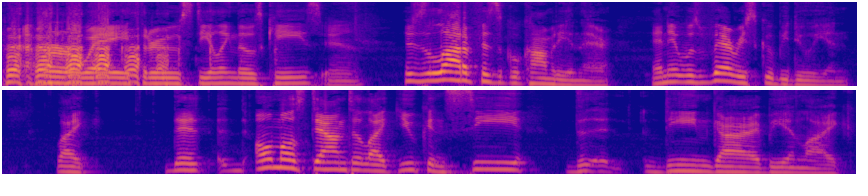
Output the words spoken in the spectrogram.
her way through stealing those keys. Yeah. There's a lot of physical comedy in there, and it was very Scooby Dooian. Like, the, almost down to like you can see the Dean guy being like,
